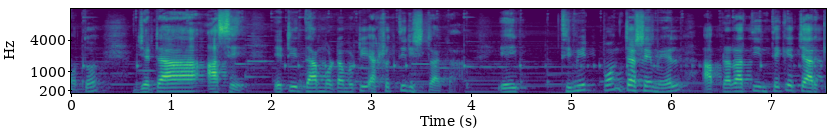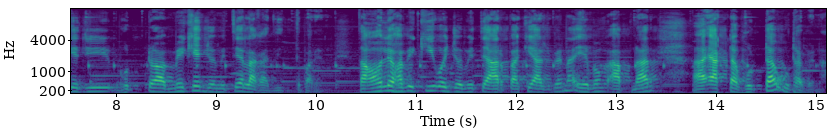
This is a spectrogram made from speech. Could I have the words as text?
মতো যেটা আছে, এটির দাম মোটামুটি একশো তিরিশ টাকা। এই থিমিট পঞ্চাশ এম আপনারা তিন থেকে চার কেজি ভুট্টা মেখে জমিতে লাগা দিতে পারেন। তাহলে হবে কি, ওই জমিতে আর পাখি আসবে না এবং আপনার একটা ভুট্টা উঠাবে না।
